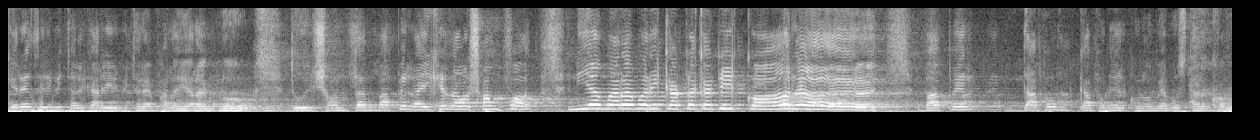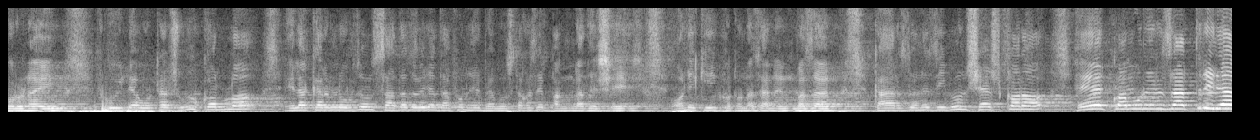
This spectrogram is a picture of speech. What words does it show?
গ্যারেজের ভিতরে, গাড়ির ভিতরে ফেলাইয়া রাখল। দুই সন্তান বাপের রাইখে যাওয়া সম্পদ নিয়ে মারামারি কাটাকাটি করে। বাপের দাফন কাফনের কোনো ব্যবস্থার খবর নাই। ফুইলা ওঠা শুরু করল। এলাকার লোকজন সাদা দইরা দাফনের ব্যবস্থা করছে বাংলাদেশে। অনেকেই ঘটনা জানেন বাজার। কার জীবন শেষ করো? হে কবরের যাত্রীরা,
